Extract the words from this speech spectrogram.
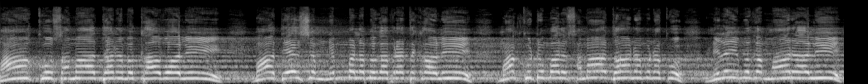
మాకు సమాధానము కావాలి. మా దేశం నిమ్మలముగా బ్రతకాలి. మా కుటుంబాలు సమాధానమునకు నిలయముగా మారాలి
